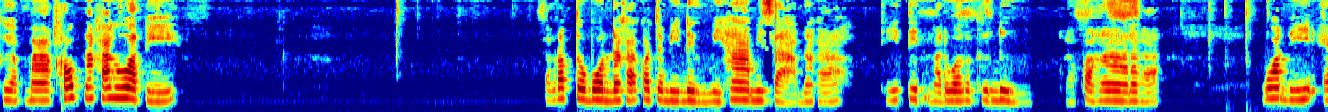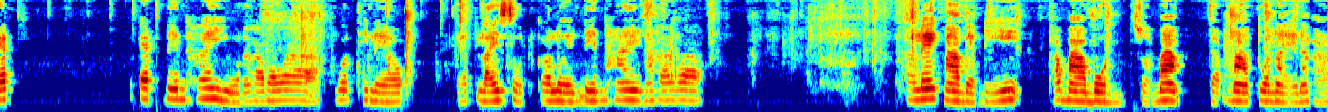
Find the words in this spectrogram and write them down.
เกือบมาครบนะคะงวดนี้สำหรับตัวบนนะคะก็จะมี 1 มี 5 มี 3 นะคะ ที่ติดมาด้วยก็คือ 1 แล้วก็ 5 นะคะ งวดนี้แอดแอดเน้นให้อยู่นะคะ เพราะว่างวดที่แล้วแอดไลฟ์สดก็เลยเน้นให้นะคะว่า ถ้าเลขมาแบบนี้ถ้ามาบนส่วนมากจะมาตัวไหนนะคะ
